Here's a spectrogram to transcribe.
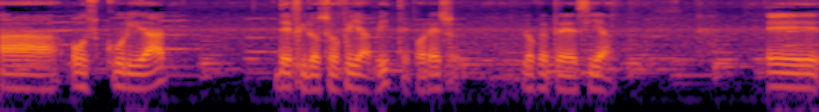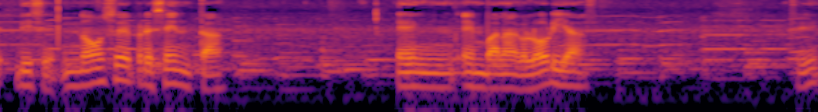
a oscuridad de filosofía, ¿viste? Por eso, lo que te decía. Eh, dice, no se presenta en, en vanagloria, ¿sí?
